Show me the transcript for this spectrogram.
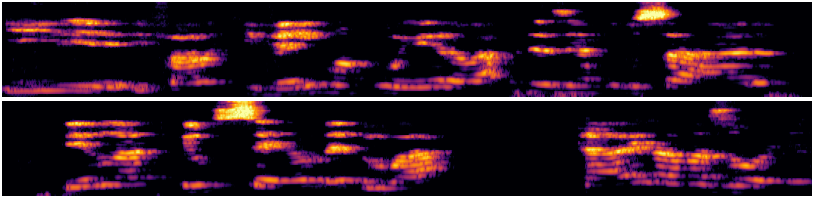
e, e fala que vem uma poeira lá do deserto do Saara, pelo, pelo céu, né, pelo ar, cai na Amazônia,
